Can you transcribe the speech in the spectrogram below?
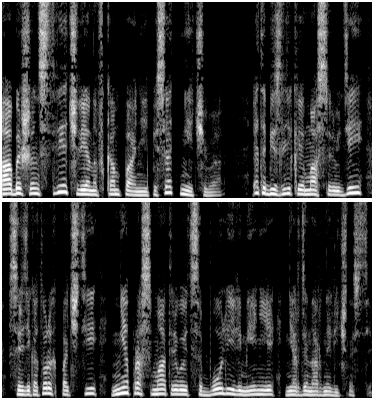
А о большинстве членов компании писать нечего. Это безликая масса людей, среди которых почти не просматриваются более или менее неординарные личности.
